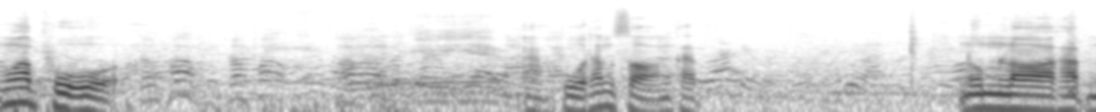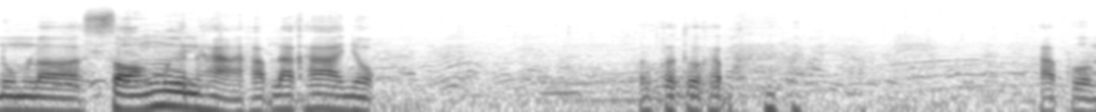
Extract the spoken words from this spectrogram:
งัวผูอะผูทั้งสองครับนุ่มรอครับนุ่มรอสองหมื่นหาครับราคายกขอโทษครับ ครับผม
